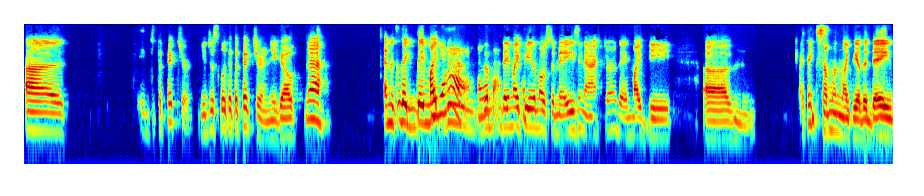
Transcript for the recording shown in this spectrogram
uh, the picture. You just look at the picture and you go, "Nah, and they they might Yeah, be the, they might be the most amazing actor. They might be. Um, I think someone like the other day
